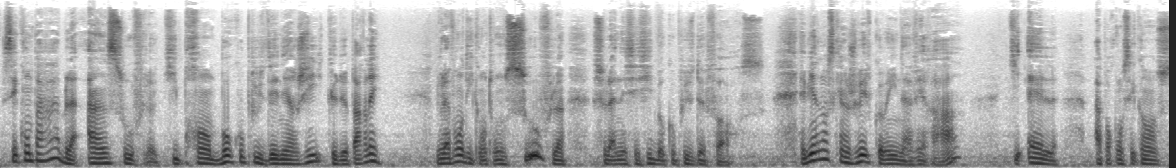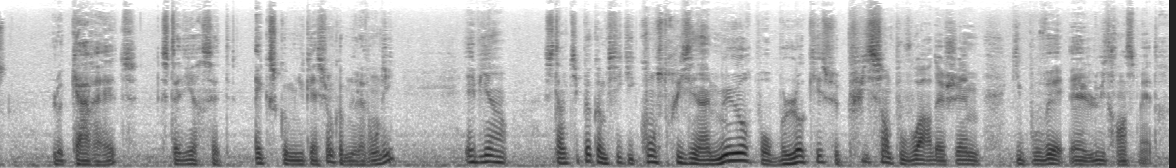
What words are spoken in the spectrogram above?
C'est comparable à un souffle qui prend beaucoup plus d'énergie que de parler. Nous l'avons dit, quand on souffle, cela nécessite beaucoup plus de force. Eh bien, lorsqu'un juif commet une avéra, qui, elle, a pour conséquence le karet, c'est-à-dire cette excommunication, comme nous l'avons dit, eh bien, c'est un petit peu comme si il construisait un mur pour bloquer ce puissant pouvoir d'Hachem qui pouvait lui transmettre.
